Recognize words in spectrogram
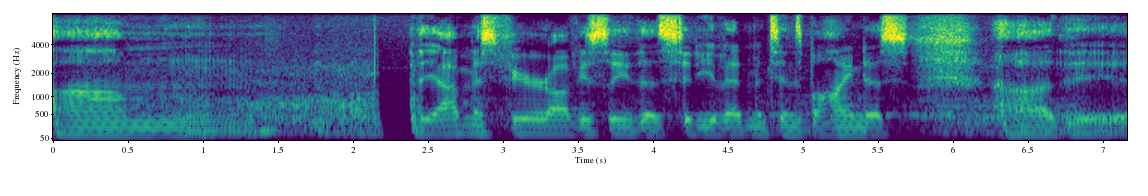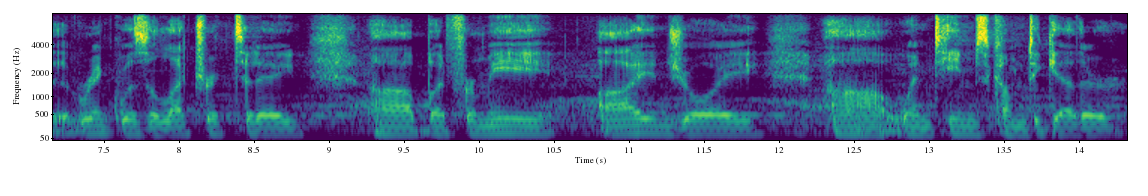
Um, the atmosphere, obviously, the city of Edmonton's behind us. Uh, the rink was electric today, uh, but for me, I enjoy uh, when teams come together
